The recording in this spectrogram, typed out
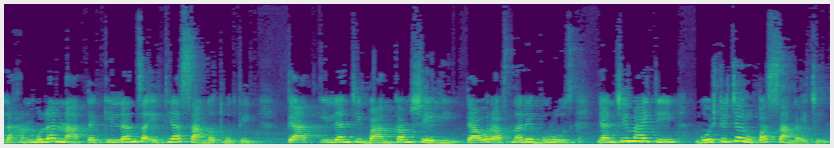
लहान मुलांना त्या किल्ल्यांचा इतिहास सांगत होते. त्यात किल्ल्यांची बांधकाम शैली त्यावर असणारे बुरुज यांची माहिती गोष्टीच्या रूपात सांगायची.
